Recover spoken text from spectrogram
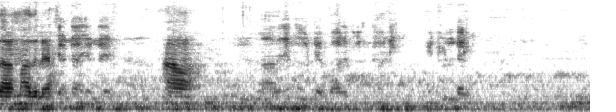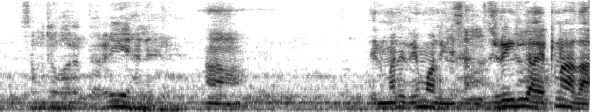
దాన్నదిలే జెండా జెండా విధంగా ఉంటాయి బిల్డింగ్ కానీ ఎట్లుంటాయి సముద్ర వారంతా రెడీ చేయాలి. దీని మళ్ళీ రీమాలింగ్ చేశాను. ఇల్లు ఎట్లా అదా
